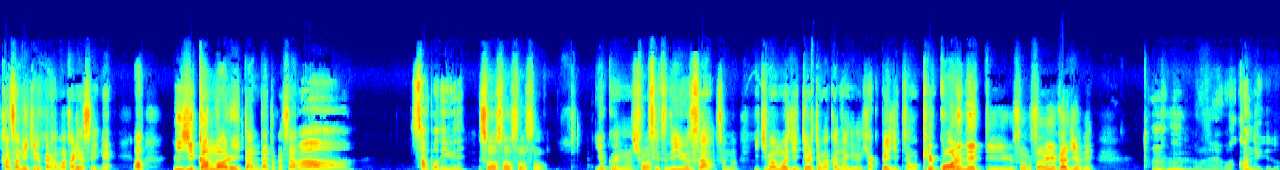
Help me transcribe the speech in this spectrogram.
換算できるから分かりやすいね。あ、2時間も歩いたんだとかう。さ、ああ。散歩で言うね。そうそうそうそう。よく小説で言うさ、その、1万文字って言われても分かんないけど、100ページってお結構あるねっていう、そそういう感じよね。どんなもんだろうね。わかんないけど。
